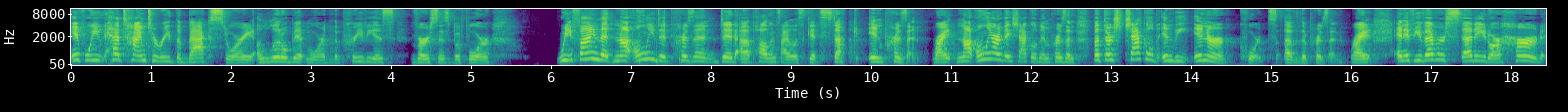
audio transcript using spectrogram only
if we had time to read the backstory a little bit more, the previous verses before, we find that not only did prison did uh, paul and silas get stuck in prison right? Not only are they shackled in prison but they're shackled in the inner courts of the prison right? And if you've ever studied or heard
